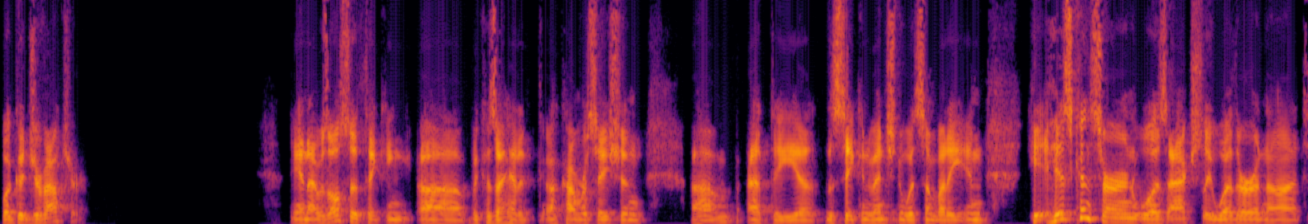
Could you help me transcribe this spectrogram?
what good's your voucher? And I was also thinking uh, because I had a, a conversation um, at the uh, the state convention with somebody, and he, his concern was actually whether or not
